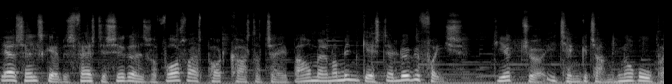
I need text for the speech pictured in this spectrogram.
Jeg er selskabets faste sikkerheds- og forsvarspodcaster Tage Bagmann, og min gæst er Lykke Friis, direktør i Tænketanken Europa.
